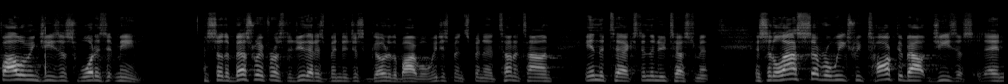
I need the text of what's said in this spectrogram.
following Jesus. What does it mean? So the best way for us to do that has been to just go to the Bible. We've just been spending a ton of time in the text, in the New Testament. And so the last several weeks we've talked about Jesus. And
